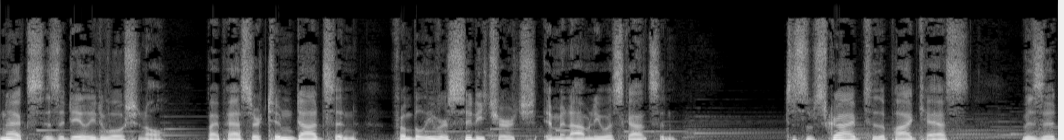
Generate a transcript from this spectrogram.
next is a daily devotional by Pastor Tim Dodson from Believers City Church in Menomonie, Wisconsin. To subscribe to the podcast, visit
